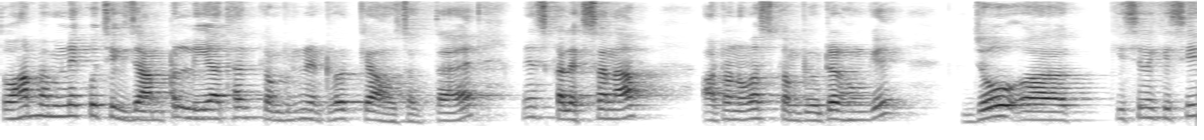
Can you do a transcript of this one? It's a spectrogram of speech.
तो वहाँ पर हमने कुछ एग्ज़ाम्पल लिया था कंप्यूटर नेटवर्क क्या हो सकता है। Means collection of autonomous computer होंगे, जो किसी न किसी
